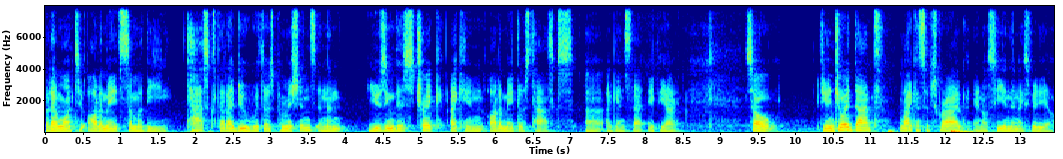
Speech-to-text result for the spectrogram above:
but I want to automate some of the tasks that I do with those permissions. And then using this trick, I can automate those tasks uh, against that API. So if you enjoyed that, like and subscribe, and I'll see you in the next video.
